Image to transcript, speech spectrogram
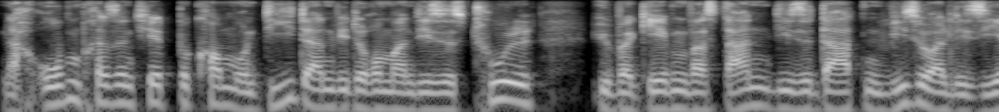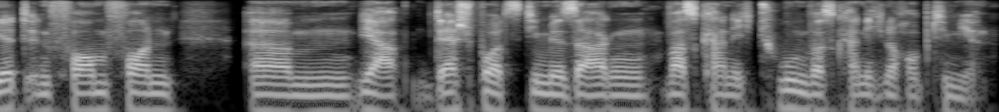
nach oben präsentiert bekommen und die dann wiederum an dieses Tool übergeben, was dann diese Daten visualisiert in Form von ähm, ja, Dashboards, die mir sagen, was kann ich tun, was kann ich noch optimieren.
